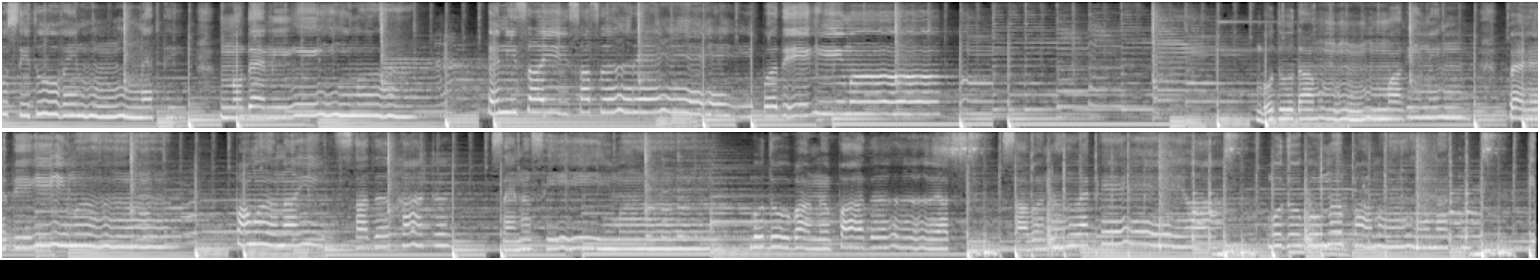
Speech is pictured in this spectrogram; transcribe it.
සිදුවෙන් නැති නොදැනීම. එනිසයි සසරේ ඉපදීම. බුදුදම් මහිමින් පැහැදීම. පමණයි සදකාට සැනසීම. බුදුබන පදයක් සවන වැකේවා බුදුගුණ පමණක්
